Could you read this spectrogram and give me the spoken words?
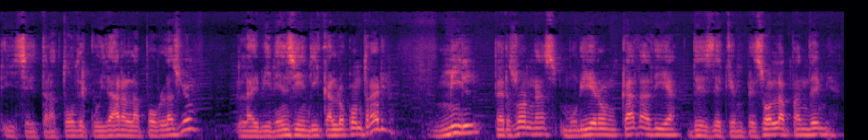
y se trató de cuidar a la población. La evidencia indica lo contrario. Mil personas murieron cada día desde que empezó la pandemia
